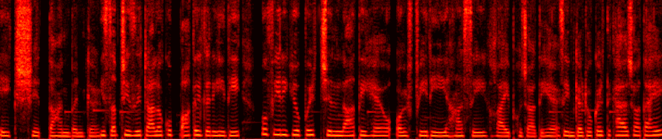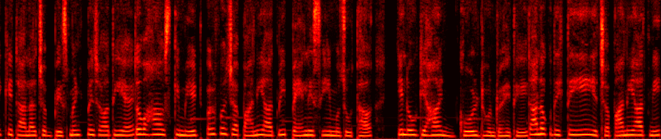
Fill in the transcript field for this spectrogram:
एक शैतान बनकर। ये सब चीज़ें टाला को पागल कर रही थी। वो फेरी के ऊपर चिल्लाती है और फेरी यहाँ से गायब हो जाती है। सीन कट होकर दिखाया जाता है कि टाला जब बेसमेंट में जाती है तो वहाँ उसकी मेट और वो जापानी आदमी पहले से ही मौजूद था। ये लोग यहाँ गोल्ड ढूंढ रहे थे। टाला को देखते ही ये जापानी आदमी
